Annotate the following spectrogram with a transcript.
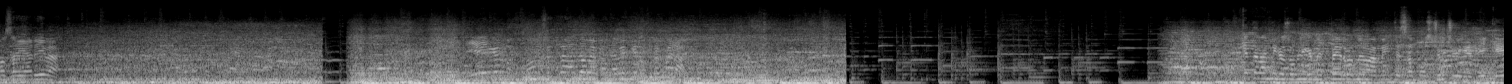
Vamos allá arriba. Ya llegamos, vamos a entrar al Doberman a ver qué nos prepara. ¿Qué tal amigos? Oblígame Perro, nuevamente somos Chucho y Enrique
